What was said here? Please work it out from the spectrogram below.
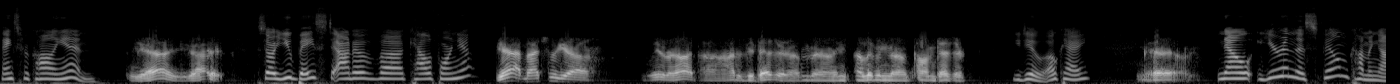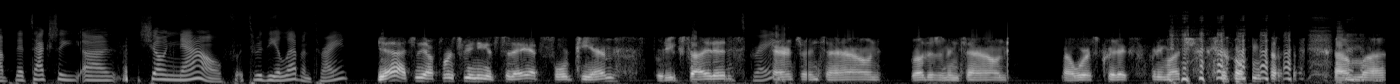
Thanks for calling in. Yeah, you got it. So, are you based out of uh, California? Yeah, I'm actually, uh, believe it or not, uh, out of the desert. I'm, uh, I live in the Palm Desert. You do? Okay. Yeah. Now, you're in this film coming up that's actually uh, showing now f- through the 11th, right? Yeah, actually, our first screening is today at 4 p.m. Pretty excited. That's great. Parents are in town. Brothers are in town. My worst critics, pretty much. So, I'm, uh,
